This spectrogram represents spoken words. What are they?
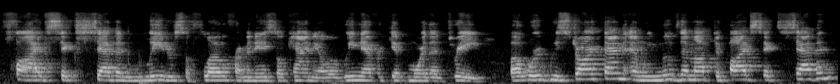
five, six, seven liters of flow from a nasal cannula. We never give more than three. But we start them and we move them up to five, six, seven.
